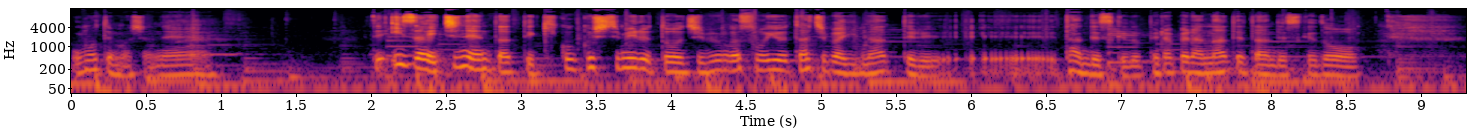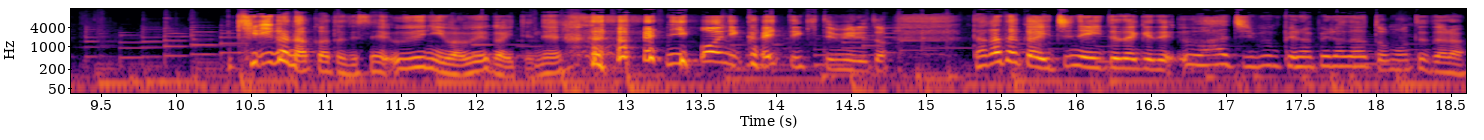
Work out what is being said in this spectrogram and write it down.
思ってましたね。でいざ1年経って帰国してみると自分がそういう立場になってる、えー、たんですけどペラペラになってたんですけどキリがなかったですね。上には上がいてね。日本に帰ってきてみるとたかだか1年いただけでうわ自分ペラペラだと思ってたら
